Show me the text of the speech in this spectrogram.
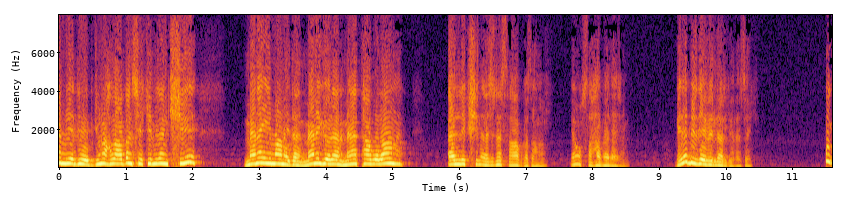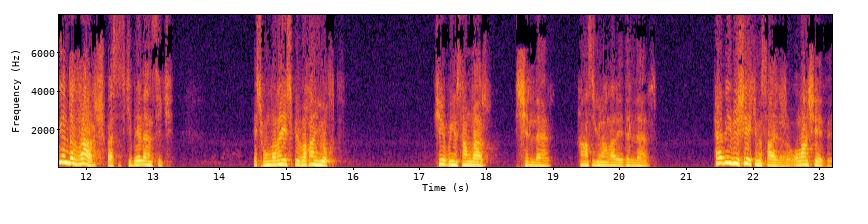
əmr edib günahlardan çəkinilən kişi mənə iman edən, məni görən, mənə tab olan 50 kişinin əcrinə sahib qazanır. Yəni o sahabələrin. Belə bir devirlər gələcək. Bugün də var şübhəsiz ki, belənsik. Heç bunlara heç bir baxan yoxdur. Ki bu insanlar içirlər, hansı günahlar edirlər. Təbii bir şey kimi sayılır, olan şeydir.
